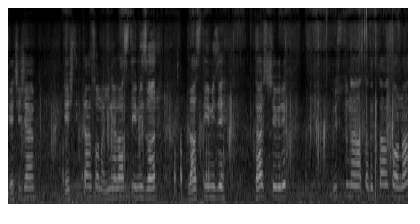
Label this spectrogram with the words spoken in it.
geçeceğim. Geçtikten sonra yine lastiğimiz var. Lastiğimizi ters çevirip üstünden atladıktan sonra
